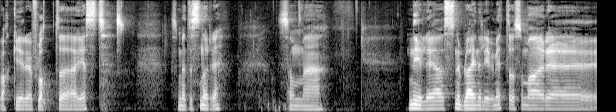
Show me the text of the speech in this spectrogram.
vakker, flott uh, gjest som heter Snorre. Som uh, nylig har snubla inn i livet mitt, og som har uh,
